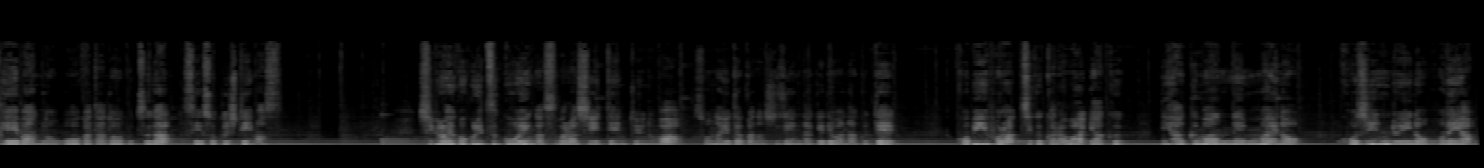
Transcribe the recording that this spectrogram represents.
定番の大型動物が生息しています。シビロイ国立公園が素晴らしい点というのはそんな豊かな自然だけではなくてコビーフォラ地区からは約200万年前の古人類の骨や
